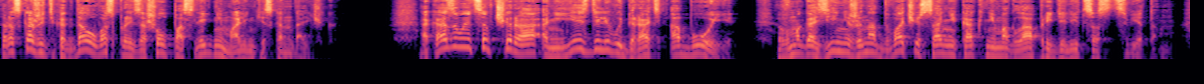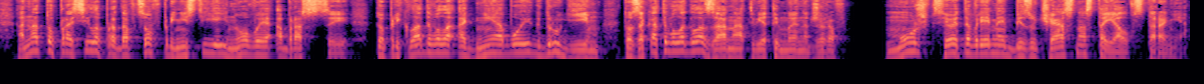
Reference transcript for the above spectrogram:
Расскажите, когда у вас произошел последний маленький скандальчик? Оказывается, вчера они ездили выбирать обои. В магазине жена два часа никак не могла определиться с цветом. Она то просила продавцов принести ей новые образцы, то прикладывала одни обои к другим, то закатывала глаза на ответы менеджеров. Муж все это время безучастно стоял в стороне.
